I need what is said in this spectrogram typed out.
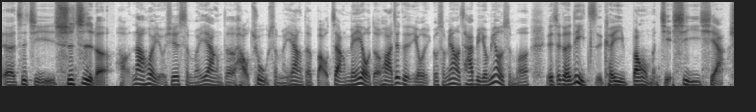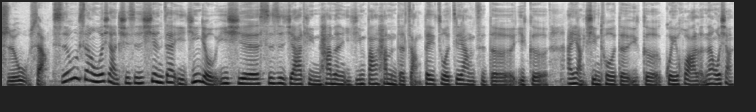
呃自己失智了，好，那会有些什么样的好处，什么样的保障？没有的话，这个有有什么样的差别？有没有什么呃这个例子可以帮我们解析一下？实物上，实物上，我想其实现在已经有一些失智家庭，他们已经帮他们的。长辈做这样子的一个安养信托的一个规划了，那我想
